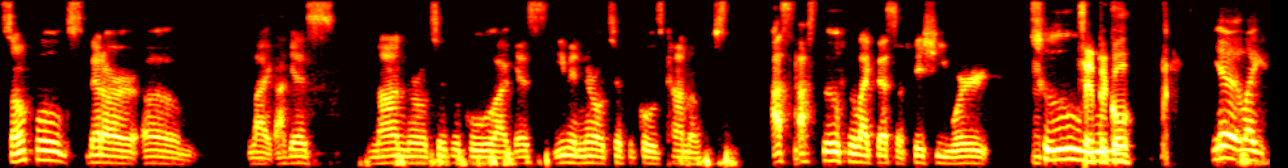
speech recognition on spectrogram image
some folks that are um like I guess non-neurotypical, I guess even neurotypical is kind of I, I still feel like that's a fishy word. Too typical yeah, like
